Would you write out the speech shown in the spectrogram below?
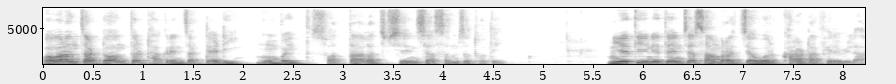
पवारांचा डॉन तर ठाकरेंचा डॅडी मुंबईत स्वतःलाच शेनशा समजत होते. नियतीने त्यांच्या साम्राज्यावर खराटा फिरविला.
